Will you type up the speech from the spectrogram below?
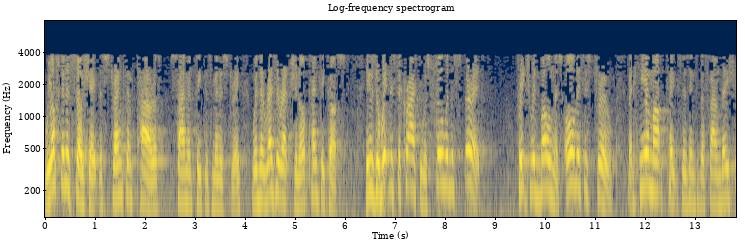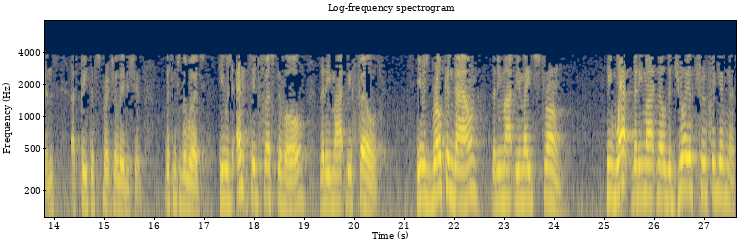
We often associate the strength and power of Simon Peter's ministry with the resurrection or Pentecost. He was a witness to Christ. He was filled with the Spirit, preached with boldness. All this is true. But here Mark takes us into the foundations of Peter's spiritual leadership. Listen to the words. He was emptied, first of all, that he might be filled. He was broken down that he might be made strong. He wept that he might know the joy of true forgiveness.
